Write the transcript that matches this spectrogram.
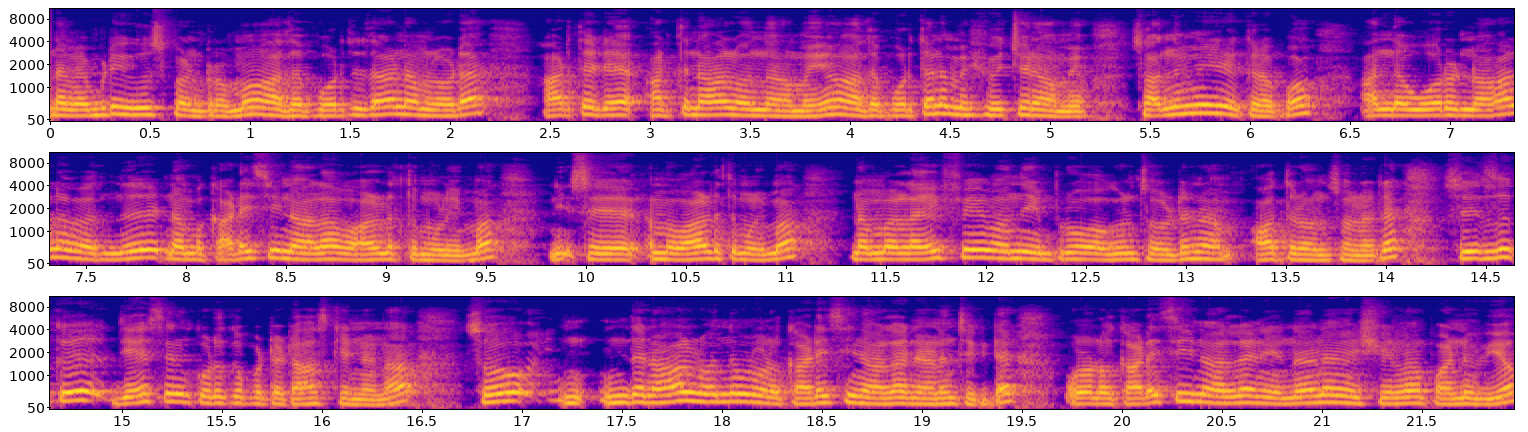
நம்ம எப்படி யூஸ் பண்ணுறோமோ அதை பொறுத்து தான் நம்மளோட அடுத்த டே அடுத்த நாள் வந்து அமையும். அதை பொறுத்து தான் நம்ம ஃப்யூச்சர் அமையும். ஸோ அந்தமாரி இருக்கிறப்போ அந்த ஒரு நாளை வந்து நம்ம கடைசி நாளாக வாழ்றது மூலிமா நம்ம வாழ்றது மூலிமா நம்ம லைஃபே வந்து இம்ப்ரூவ் ஆகும்னு சொல்லிட்டு நான் ஆத்தர் வந்து சொல்கிறேன் ஸோ இதுக்கு ஜேசன் கொடுக்கப்பட்ட டாஸ்க் என்னென்னா ஸோ இந்த நாள் வந்து உன்னோட கடைசி நாளாக நினச்சிக்கிட்டு உன்னோட கடைசி நாளில் நீ என்னென்ன விஷயம்லாம் பண்ணுவியோ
